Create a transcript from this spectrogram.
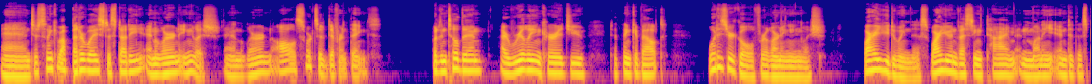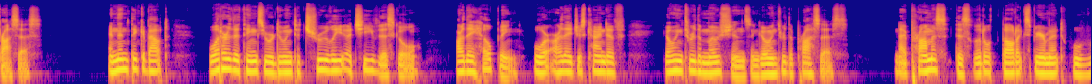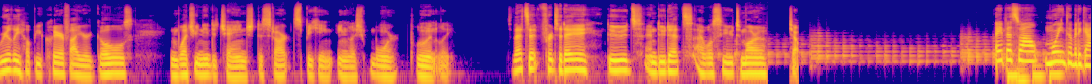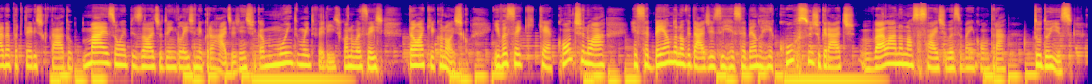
and just think about better ways to study and learn English and learn all sorts of different things. But until then, I really encourage you to think about what is your goal for learning English? Why are you doing this? Why are you investing time and money into this process? And then think about what are the things you are doing to truly achieve this goal? Are they helping or are they just kind of going through the motions and going through the process? And I promise this little thought experiment will really help you clarify your goals and what you need to change to start speaking English more fluently. So that's it for today, dudes and dudettes. I will see you tomorrow. Oi, pessoal! Muito obrigada por ter escutado mais um episódio do Inglês Necro Rádio. A gente fica muito, muito feliz quando vocês estão aqui conosco. E você que quer continuar recebendo novidades e recebendo recursos grátis, vai lá no nosso site você vai encontrar tudo isso.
